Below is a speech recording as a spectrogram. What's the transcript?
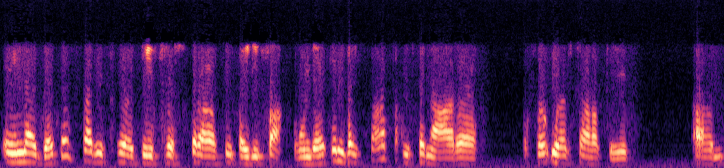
En uh, dit is wat die die frustrasie by die vakbonde en by staatsamptenare veroorsaak het. Um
